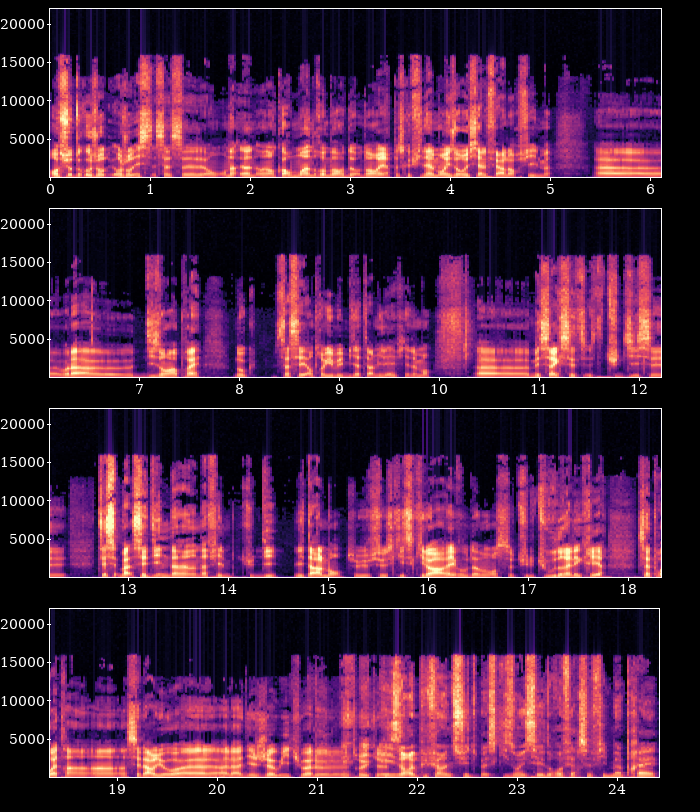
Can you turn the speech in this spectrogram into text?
en- surtout qu'aujourd'hui, aujourd'hui, ça- ça- ça- on, a, on a encore moins de remords d'en rire parce que finalement, ils ont réussi à le faire leur film. euh, voilà, euh, dix ans après. Donc ça c'est entre guillemets bien terminé finalement. Euh, mais c'est vrai que c'est- tu te dis c'est, bah, c'est digne d'un d'un film. Tu te dis littéralement. Tu, ce, qui, ce qui leur arrive au bout d'un moment, tu, tu voudrais l'écrire. Ça pourrait être un, un- un scénario à, à la Agnès Jaoui, tu vois le, le Et- truc. et ils auraient pu faire une suite parce qu'ils ont essayé de refaire ce film après.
